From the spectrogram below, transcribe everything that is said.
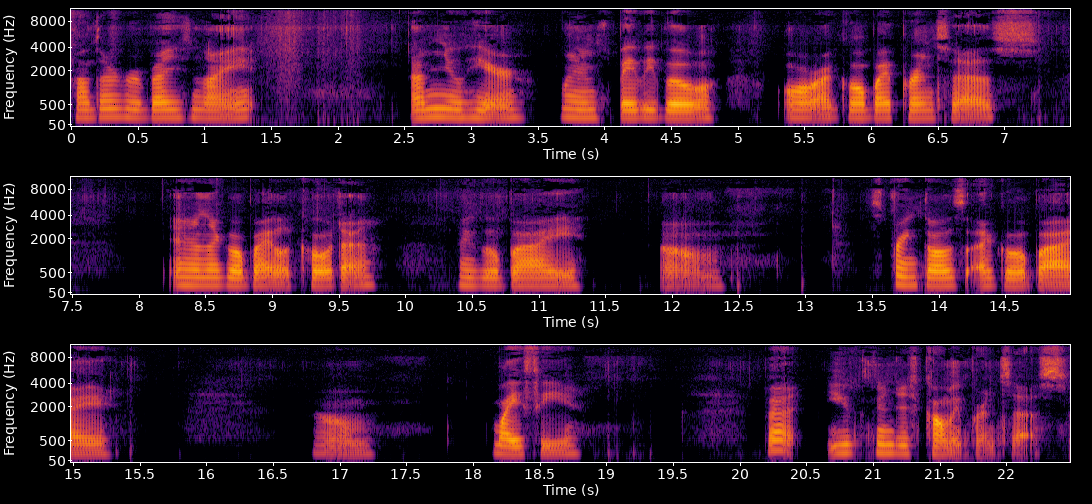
How's everybody's night? I'm new here. My name's Baby Boo, or I go by Princess. And I go by Lakota. I go by um, Sprinkles. I go by um, Wifey. But you can just call me Princess.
